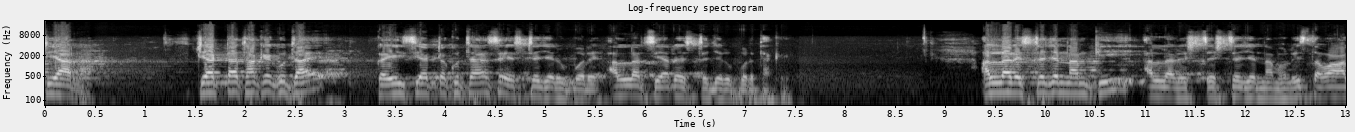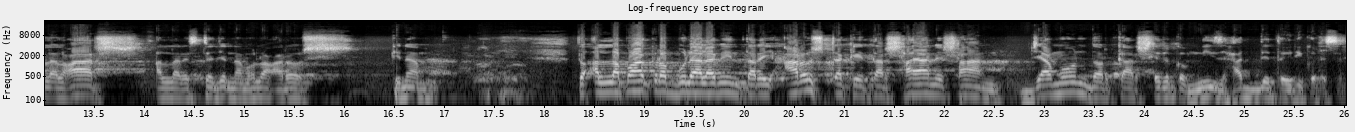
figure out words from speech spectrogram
চেয়ার। চেয়ারটা থাকে কোথায়? এই চেয়ারটা কোথায় আছে? স্টেজের উপরে। আল্লাহর চেয়ারও স্টেজের উপরে থাকে। আল্লাহর স্টেজের নাম কি? আল্লাহর স্টেজের নাম হলো ইস্তাওয়া আল আরশ। আল্লাহর স্টেজের নাম হলো আরশ। কি নাম? তো আল্লাহ পাক রব্বুল আলমিন তার এই আরসটাকে তার সায়ানে শান যেমন দরকার সেরকম নিজ হাত দিয়ে তৈরি করেছেন।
